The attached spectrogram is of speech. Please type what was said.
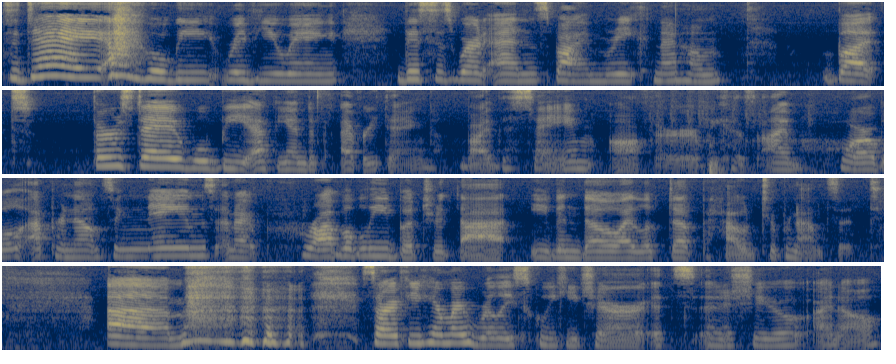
today I will be reviewing This Is Where It Ends by Marieke Nijkamp. But Thursday will be at the end of everything by the same author because I'm horrible at pronouncing names and I probably butchered that, even though I looked up how to pronounce it. Um, sorry if you hear my really squeaky chair, it's an issue, I know.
